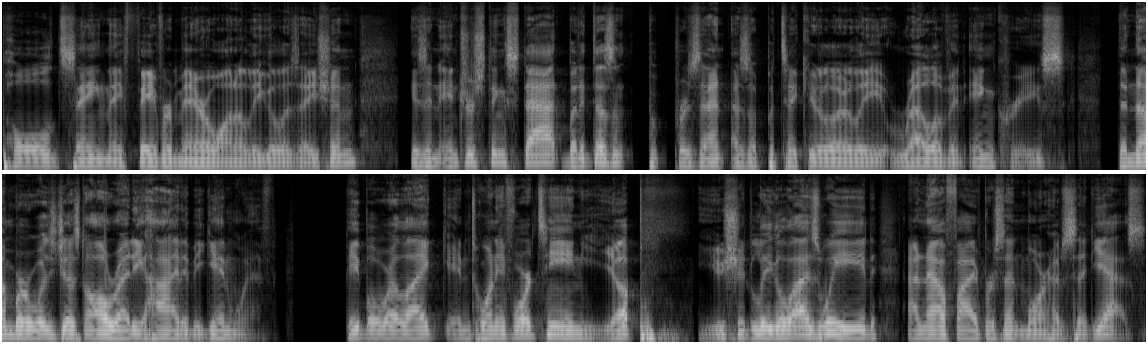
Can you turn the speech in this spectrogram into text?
polled saying they favor marijuana legalization is an interesting stat, but it doesn't p- present as a particularly relevant increase. The number was just already high to begin with. People were like, in 2014, yup, you should legalize weed. And now 5% more have said yes.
